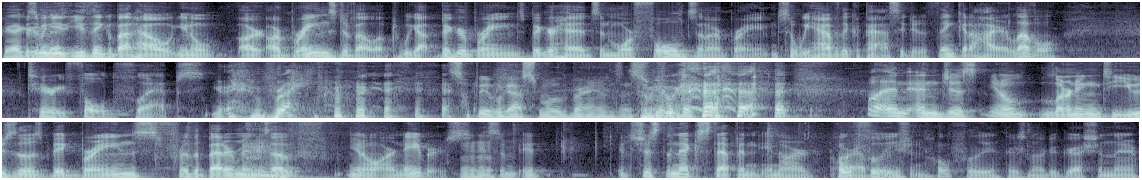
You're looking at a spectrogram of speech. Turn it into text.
Yeah, I agree Because I mean, you, you think about how you know our, our brains developed. We got bigger brains, bigger heads, and more folds in our brain, so we have the capacity to think at a higher level. Terry fold flaps. right. Some people got smooth brains. That's what- Well, and and just you know learning to use those big brains for the betterment of you know our neighbors. Mm-hmm. It's it it's just the next step in in our, our Hopefully, evolution. hopefully there's no digression there.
